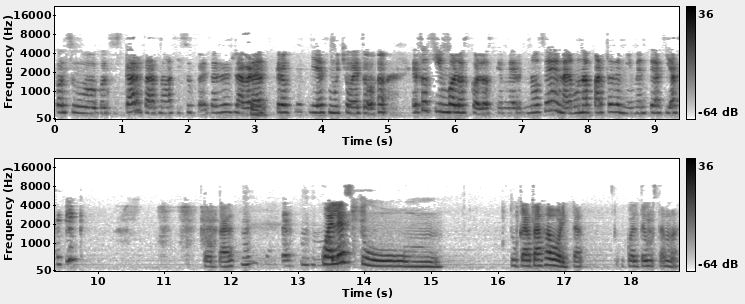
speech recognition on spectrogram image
Con, su, con sus cartas, ¿no? Así súper. Entonces, la verdad, creo que sí es mucho eso. Esos símbolos con los que, me, no sé, en alguna parte de mi mente así hace clic. Total. ¿Cuál es tu, tu carta favorita? ¿Cuál te gusta más?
